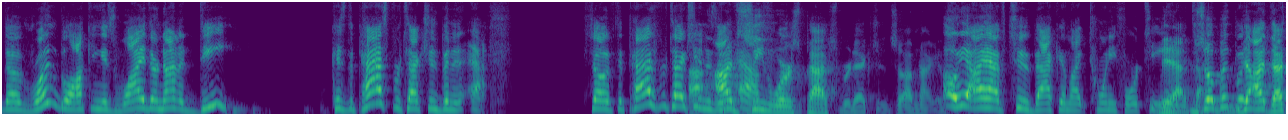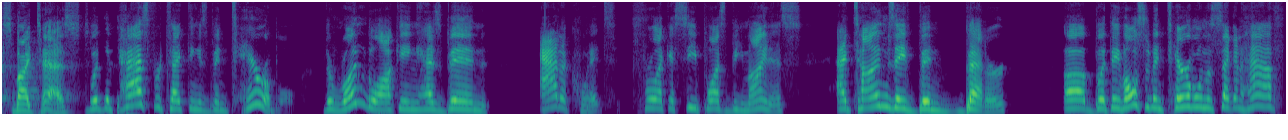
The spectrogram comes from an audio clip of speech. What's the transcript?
The run blocking is why they're not a D, because the pass protection has been an F. So if the pass protection is, an I, have F- seen worse pass protection, so I'm not going to. Oh yeah, I have too. Back in like 2014. yeah. So, but, I- that's my test. But the pass protecting has been terrible. The run blocking has been adequate for like a C plus B minus. At times they've been better, uh, but they've also been terrible in the second half.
